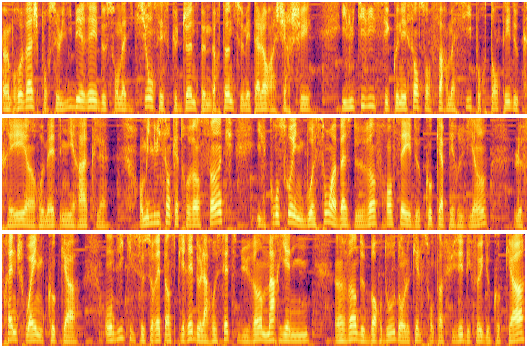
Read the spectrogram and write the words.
Un breuvage pour se libérer de son addiction, c'est ce que John Pemberton se met alors à chercher. Il utilise ses connaissances en pharmacie pour tenter de créer un remède miracle. En 1885, il conçoit une boisson à base de vin français et de coca péruvien, le French Wine Coca. On dit qu'il se serait inspiré de la recette du vin Mariani, un vin de Bordeaux dans lequel sont infusées des feuilles de coca,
